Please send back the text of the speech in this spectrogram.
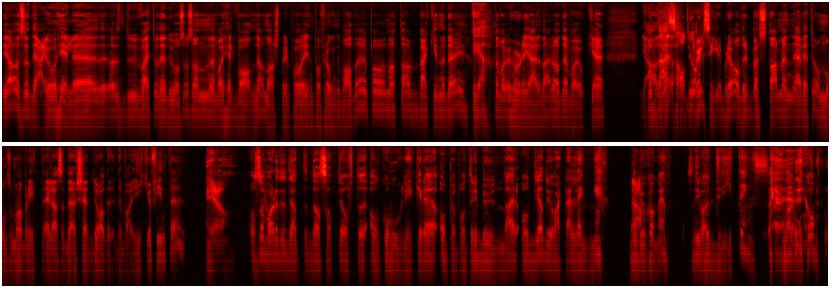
Ja, altså, det er jo hele Du veit jo det, du også. Sånn, det var helt vanlig å nachspiel inne på Frognerbadet på natta back in the day. Ja. Det var jo hull i gjerdet der, og det var jo ikke ja, Og der det satt hadde jo- vel sikkert, ble jo aldri busta, men jeg vet jo om noen som har blitt Eller altså, det skjedde jo aldri. Det var, gikk jo fint, det. Ja. Og så var det det at da satt jo ofte alkoholikere oppe på tribunen der, og de hadde jo vært der lenge når Ja. du kom inn. Så de var jo dritings når vi kom.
